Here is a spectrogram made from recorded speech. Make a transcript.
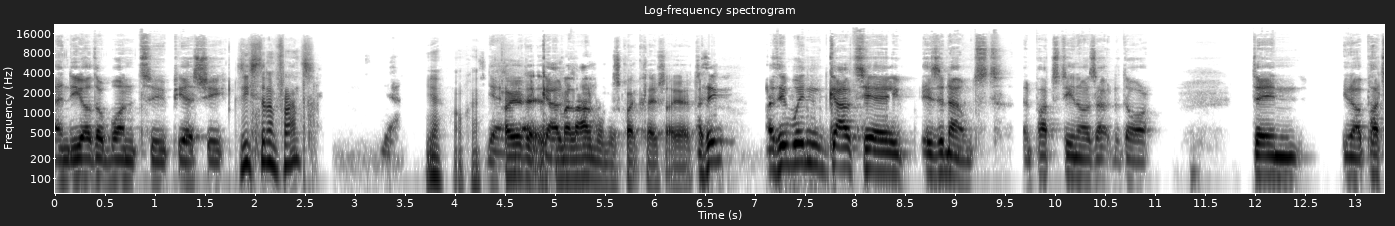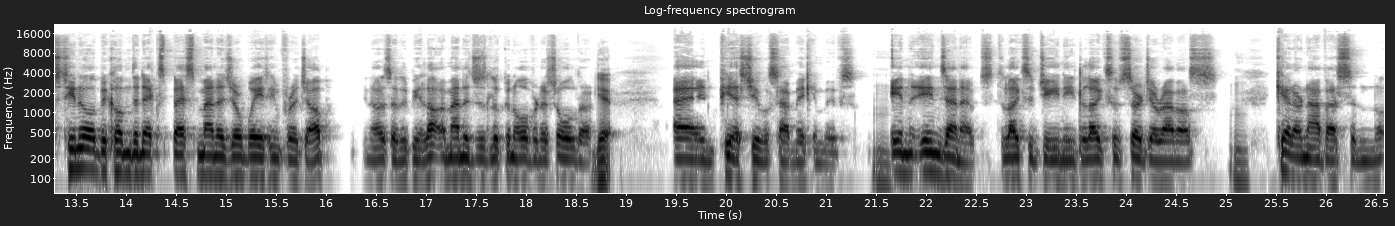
and the other one to PSG. is he still in France? Yeah. Yeah, okay. Yeah, I heard it, the Gal- Milan one was quite close. I heard. I think I think when Galtier is announced and Pochettino is out the door, then you know Pochettino will become the next best manager waiting for a job. You know, so there'll be a lot of managers looking over their shoulder. Yeah. and PSG will start making moves Mm. in ins and outs. The likes of Gini, the likes of Sergio Ramos, Mm. Keylor Navas, and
